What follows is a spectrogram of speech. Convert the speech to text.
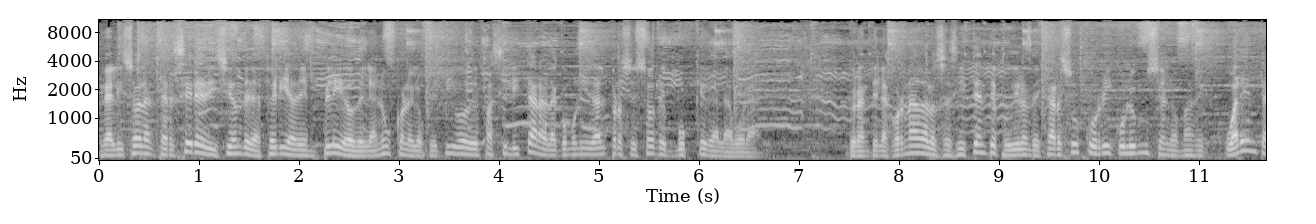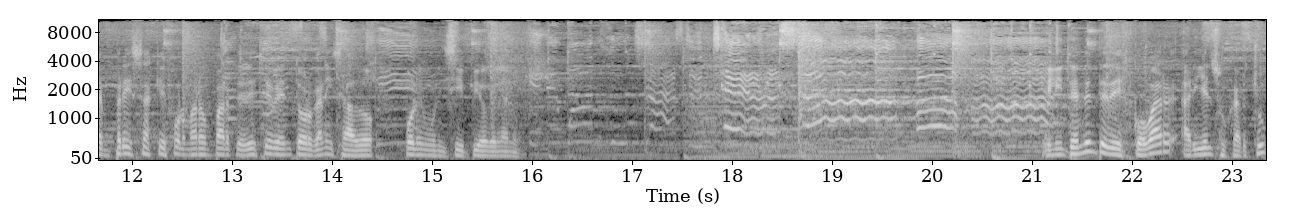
realizó la tercera edición de la Feria de Empleo de Lanús con el objetivo de facilitar a la comunidad el proceso de búsqueda laboral. Durante la jornada los asistentes pudieron dejar sus currículums en los más de 40 empresas que formaron parte de este evento organizado por el municipio de Lanús. El intendente de Escobar, Ariel Sujarchuk,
